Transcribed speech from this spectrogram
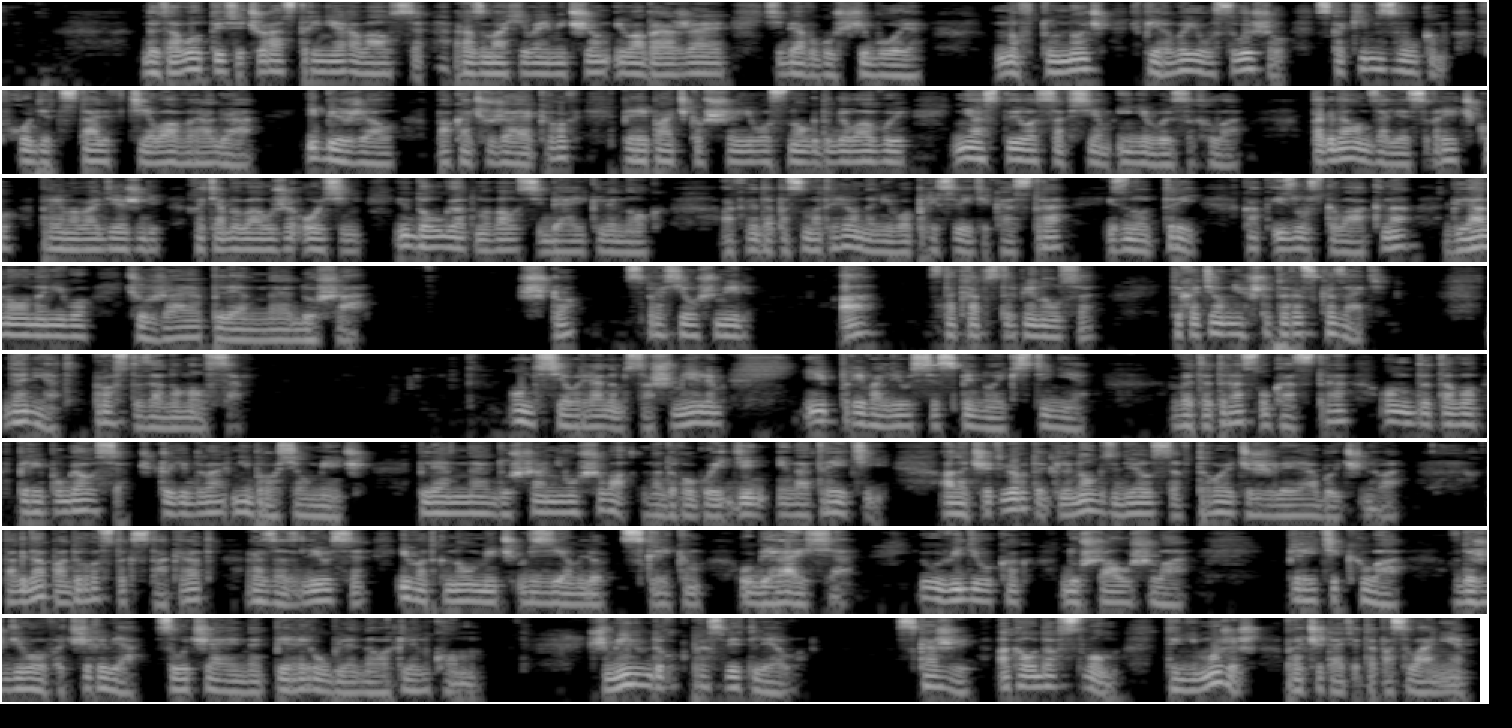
До того тысячу раз тренировался, размахивая мечом и воображая себя в гуще боя. Но в ту ночь впервые услышал, с каким звуком входит сталь в тело врага, и бежал, пока чужая кровь, перепачкавшая его с ног до головы, не остыла совсем и не высохла. Тогда он залез в речку, прямо в одежде, хотя была уже осень, и долго отмывал себя и клинок. А когда посмотрел на него при свете костра, изнутри, как из узкого окна глянула на него чужая пленная душа. «Что?» — спросил Шмель. «А?» — Стократ встрепенулся. «Ты хотел мне что-то рассказать?» «Да нет, просто задумался». Он сел рядом со Шмелем и привалился спиной к стене. В этот раз у костра он до того перепугался, что едва не бросил меч. Пленная душа не ушла на другой день и на третий, а на четвертый клинок сделался втрое тяжелее обычного. Тогда подросток Стократ разозлился и воткнул меч в землю с криком «Убирайся!» и увидел, как душа ушла, перетекла в дождевого червя, случайно перерубленного клинком. Шмель вдруг просветлел. «Скажи, а колдовством ты не можешь прочитать это послание?»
